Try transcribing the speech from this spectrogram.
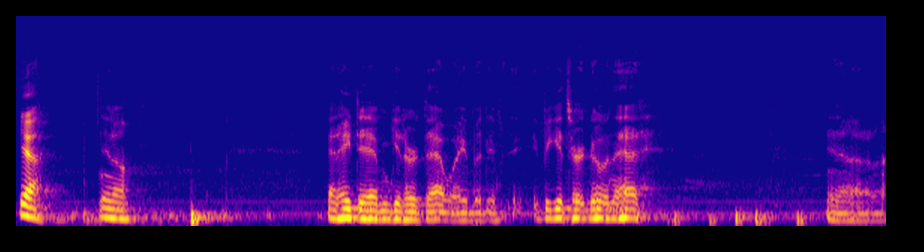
yeah, you know. I'd hate to have him get hurt that way, but if if he gets hurt doing that, you know, I don't know.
